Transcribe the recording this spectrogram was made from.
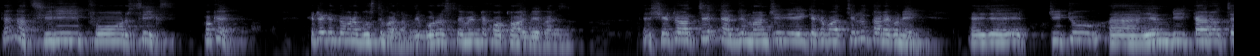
তাই না? থ্রি ফোর সিক্স ওকে এটা কিন্তু আমরা বুঝতে পারলাম যে গ্রোস পেমেন্টটা কত আসবে এভারেজে সেটা হচ্ছে একজন মানুষের এই টাকা পাচ্ছিল, তার এখন এই। এই যে টি টু এমডি তার হচ্ছে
